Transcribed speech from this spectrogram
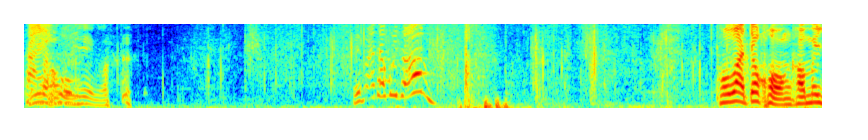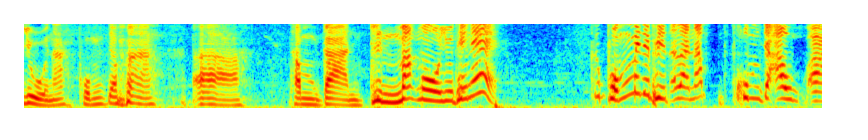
ถ่ายนี่ให้เอาผม เองเหรอเห็นไหมท่านผู้ชม เพราะว่าเจ้าของเขาไม่อยู่นะ ผมจะมา อ่าทำการกินมักโมอยู่ที่นี่ คือผมไม่ได้ผิดอะไรนะ คุณจะเอาอ่า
